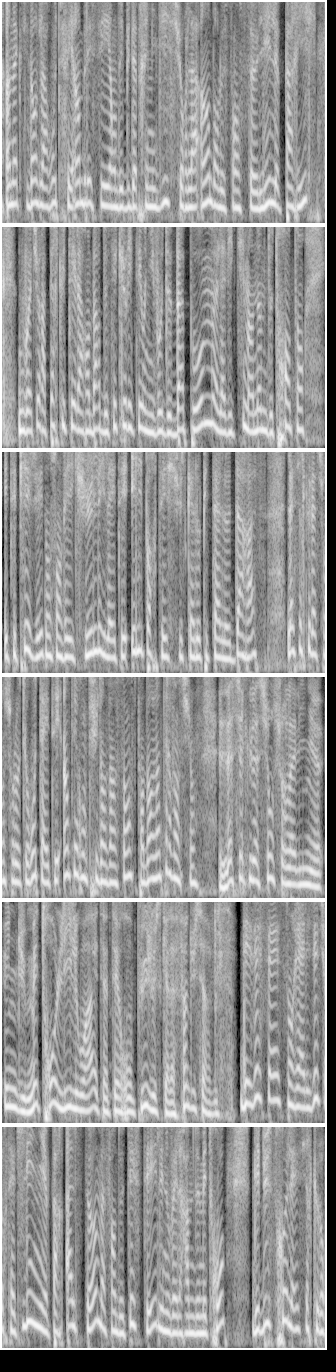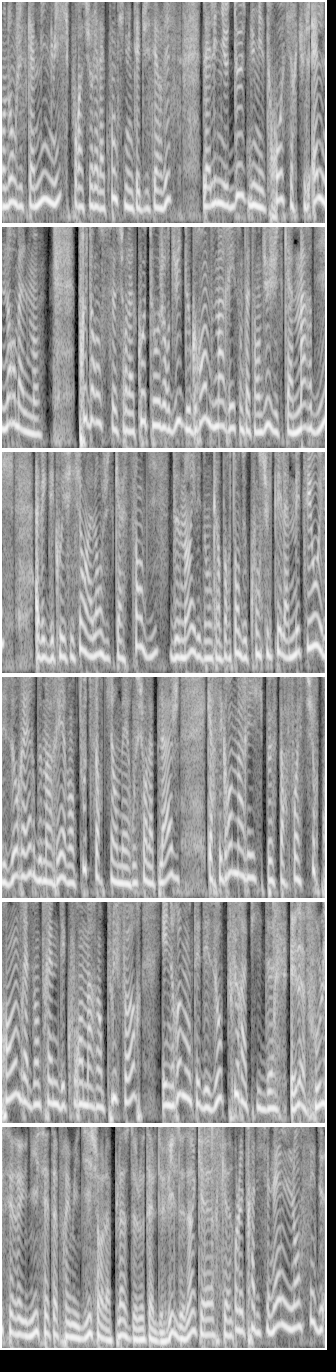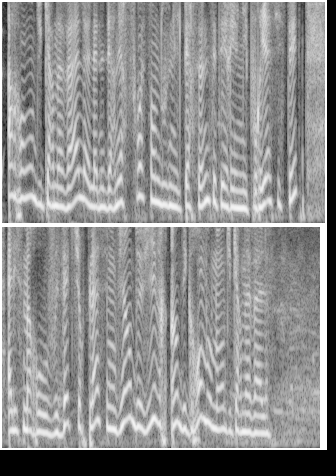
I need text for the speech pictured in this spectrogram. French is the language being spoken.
Un accident de la route fait un blessé en début d'après-midi sur la 1 dans le sens Lille-Paris. Une voiture a percuté la rambarde de sécurité au niveau de Bapaume. La victime, un homme de 30 ans, était piégé dans son véhicule. Il a été héliporté jusqu'à l'hôpital d'Arras. La circulation sur l'autoroute a été interrompue dans un sens pendant l'intervention. La circulation sur la ligne 1 du métro lillois est interrompue jusqu'à la fin du service. Des essais sont réalisés sur cette ligne par Alstom afin de tester les nouvelles rames de métro. Des bus relais circuleront donc jusqu'à minuit pour assurer la continuité du service. La ligne 2 du métro circule, elle, normalement. Prudence sur la côte aujourd'hui. De grandes marées sont attendues jusqu'à mardi, avec des coefficients allant jusqu'à 110 demain. Il est donc important de consulter la météo et les horaires de marée avant toute sortie en mer ou sur la plage, car ces grandes marées peuvent parfois surprendre. Elles entraînent des courants marins plus forts et une remontée des eaux plus rapide. Et la foule s'est réunie cet après-midi sur la place de l'hôtel de ville de Dunkerque. Pour le traditionnel lancer de hareng du carnaval, l'année dernière, 72 000 personnes s'étaient réunies pour y assister. Alice Marot, vous êtes sur place et on vient de vivre un des grands moments du carnaval.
